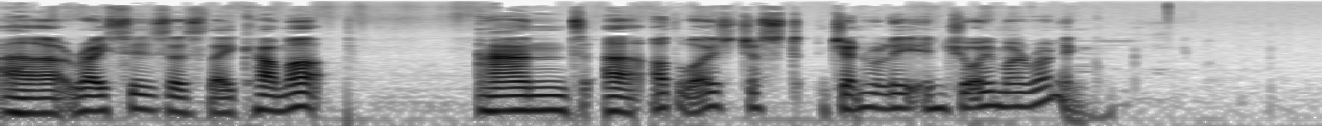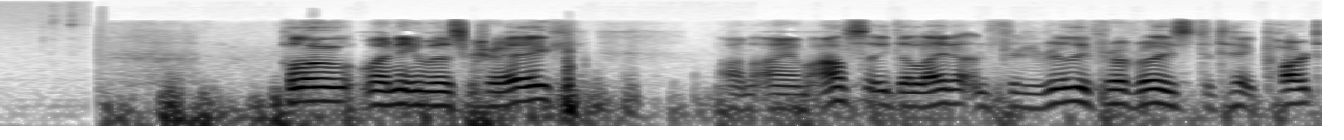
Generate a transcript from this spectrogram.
uh, races as they come up and uh, otherwise just generally enjoy my running. Hello, my name is Craig, and I am absolutely delighted and feel really privileged to take part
